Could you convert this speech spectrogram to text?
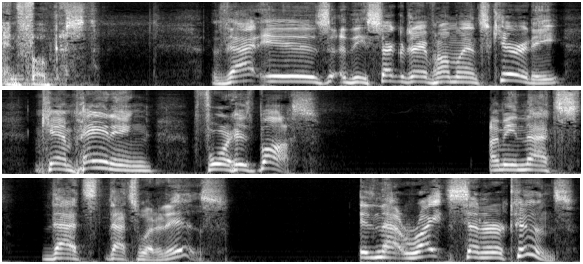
and focused. That is the Secretary of Homeland Security campaigning for his boss. I mean, that's that's that's what it is. Isn't that right, Senator Coons?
